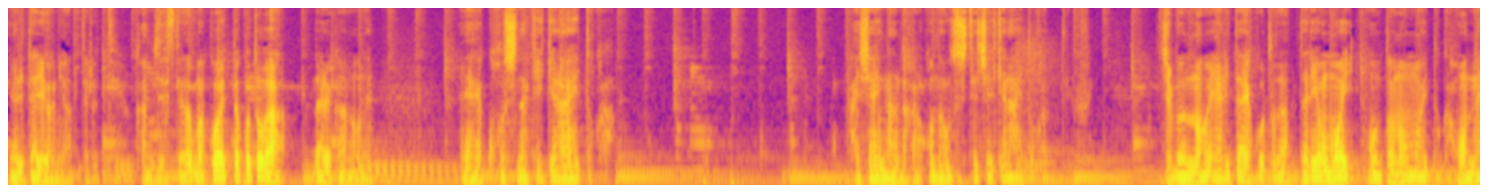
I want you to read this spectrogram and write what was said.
やりたいようにやってるっていう感じですけどまあこういったことが誰かのね、えー、こうしなきゃいけないとか会社員なんだからこんなことしてちゃいけないとかっていうふうに自分のやりたいことだったり思い本当の思いとか本音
